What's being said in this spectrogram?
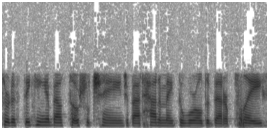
sort of thinking about social change, about how to make the world a better place,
